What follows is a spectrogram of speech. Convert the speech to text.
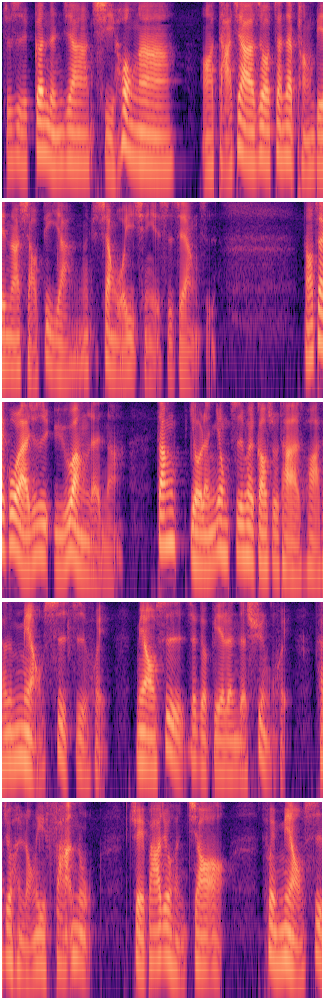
就是跟人家起哄啊，啊打架的时候站在旁边啊，小弟呀、啊，像我以前也是这样子。然后再过来就是愚妄人啊，当有人用智慧告诉他的话，他就藐视智慧，藐视这个别人的训诲，他就很容易发怒。嘴巴就很骄傲，会藐视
